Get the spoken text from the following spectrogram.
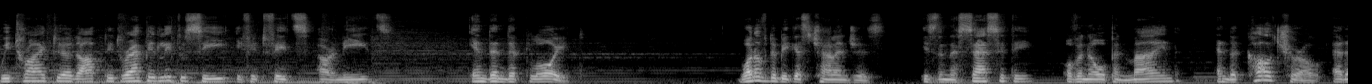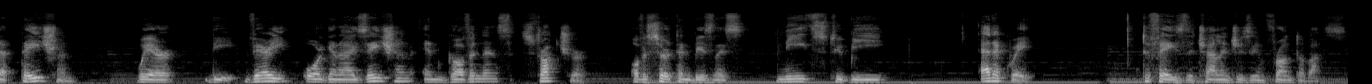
we try to adopt it rapidly to see if it fits our needs and then deploy it. One of the biggest challenges is the necessity of an open mind and the cultural adaptation where the very organization and governance structure of a certain business needs to be adequate to face the challenges in front of us.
